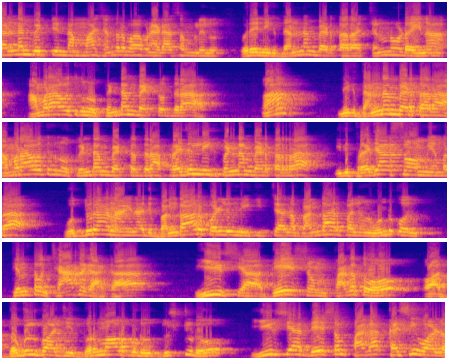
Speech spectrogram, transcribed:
దండం పెట్టిండమ్మా చంద్రబాబు నాయుడు అసెంబ్లీలో. ఒరే నీకు దండం పెడతారా? చిన్నోడైనా అమరావతికి నువ్వు పిండం పెట్టొద్దురా? నీకు దండం పెడతారా? అమరావతికి నువ్వు పిండం పెట్టొద్దురా? ప్రజలు నీకు పిండం పెడతారా? ఇది ప్రజాస్వామ్యంరా వద్దురా నాయన అది బంగారు పళ్ళు నీకు ఇచ్చాను. బంగారు పళ్ళును వండుకొని తినటం చేతగాక ఈర్ష్య దేశం పగతో ఆ దగులుబాజీ దుర్మార్గుడు దుష్టుడు ఈర్ష్య దేశం పగ కసి వాళ్ళ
